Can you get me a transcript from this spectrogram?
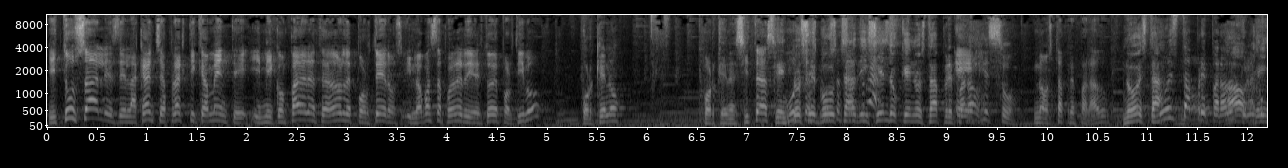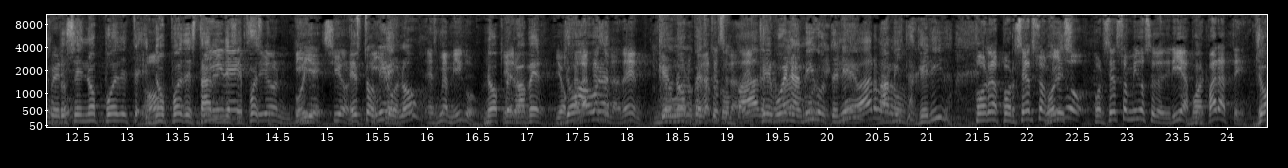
Y tú sales de la cancha prácticamente y mi compadre entrenador de porteros y lo vas a poner director deportivo ¿Por qué no? porque necesitas Que entonces muchas vos cosas estás atrás. diciendo que no está preparado. Eso. No está preparado. No está. No está preparado Ah, ok. Entonces no puede, te- no, puede estar en ese puesto. Dirección, dirección. es tu amigo, ¿no? Es mi amigo. No, lo pero quiero. a ver, Y yo ojalá ahora, que se la den. Qué bueno, bueno, pero que tu se la den, compadre, qué buen hermano, amigo porque tenés, qué bárbaro. mamita querida. Por, por ser su Por amigo, eso- por ser su amigo se lo diría. Prepárate. Yo, yo,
